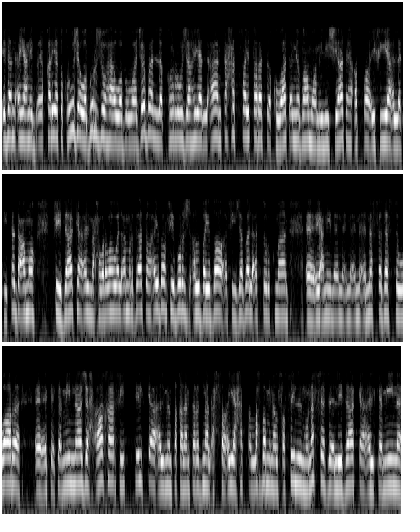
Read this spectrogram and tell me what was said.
إذا يعني قرية قروجة وبرجها وجبل قروجة هي الآن تحت سيطرة قوات النظام وميليشياته الطائفية التي تدعمه في ذاك المحور وهو الأمر ذاته أيضا في برج البيضاء في جبل التركمان. آه، يعني نفذ الثوار آه، كمين ناجح آخر في تلك المنطقة. لم تردنا الإحصائية حتى اللحظة من الفصيل المنفذ لذاك الكمين.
